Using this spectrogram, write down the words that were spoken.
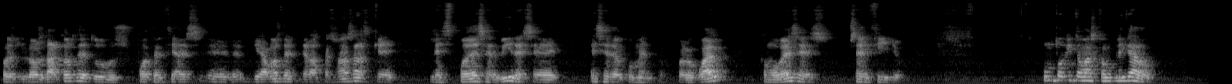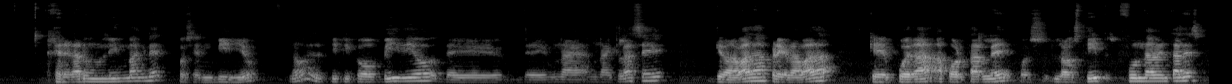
pues, los datos de tus potenciales, eh, digamos, de, de, las personas a las que les puede servir ese, ese documento. Con lo cual, como ves, es sencillo. Un poquito más complicado, generar un lead magnet pues en vídeo, ¿no? El típico vídeo de, una, clase grabada, pregrabada, que pueda aportarle pues, los tips fundamentales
